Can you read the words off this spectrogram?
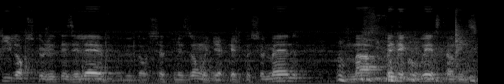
qui, lorsque j'étais élève dans cette maison il y a quelques semaines, m'a fait découvrir Stravinsky.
